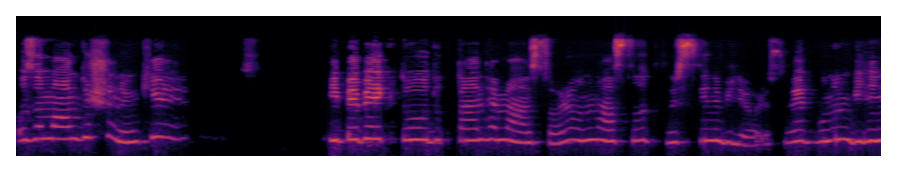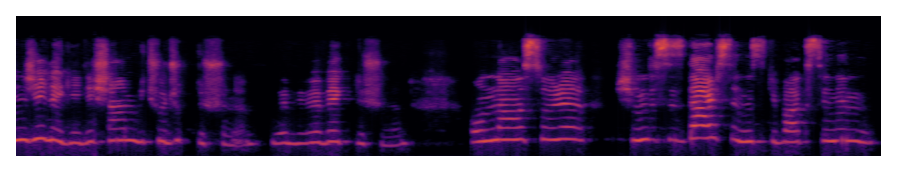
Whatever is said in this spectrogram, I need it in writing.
o zaman düşünün ki bir bebek doğduktan hemen sonra onun hastalık riskini biliyoruz. Ve bunun bilinciyle gelişen bir çocuk düşünün ve bir bebek düşünün. Ondan sonra şimdi siz derseniz ki bak senin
